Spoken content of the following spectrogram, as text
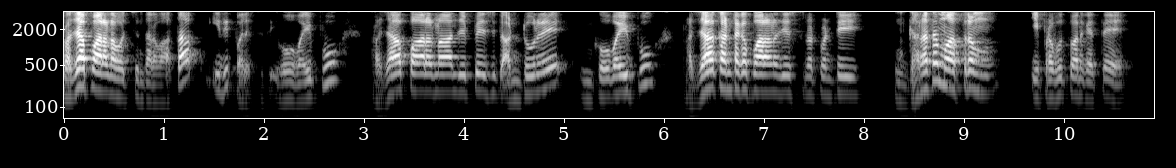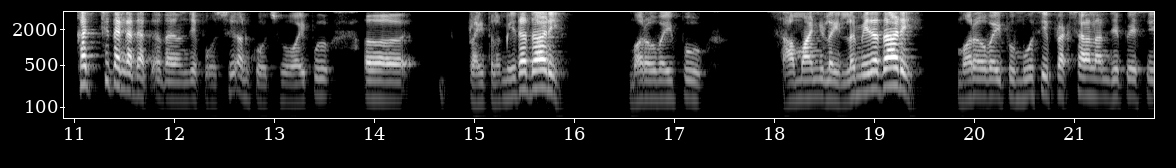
ప్రజాపాలన వచ్చిన తర్వాత ఇది పరిస్థితి. ఓవైపు ప్రజాపాలన అని చెప్పేసి అంటూనే ఇంకోవైపు ప్రజాకంటక పాలన చేస్తున్నటువంటి ఘనత మాత్రం ఈ ప్రభుత్వానికైతే ఖచ్చితంగా దక్కదని చెప్పవచ్చు అనుకోవచ్చు. ఓవైపు రైతుల మీద దాడి మరోవైపు సామాన్యుల ఇళ్ళ మీద దాడి మరోవైపు మూసి ప్రక్షాళన అని చెప్పేసి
